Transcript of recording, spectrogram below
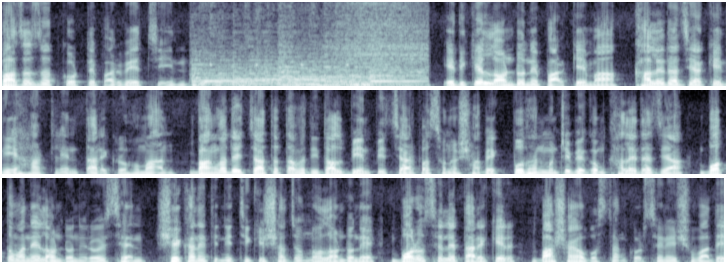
বাজারজাত করতে পারবে চীন। এদিকে লন্ডনে পার্কে মা খালেদা জিয়াকে নিয়ে হাঁটলেন তারেক রহমান। বাংলাদেশ জাতীয়তাবাদী দল বিএনপির চেয়ারপারসনের সাবেক প্রধানমন্ত্রী বেগম খালেদা জিয়া বর্তমানে লন্ডনে রয়েছেন। সেখানে তিনি চিকিৎসার জন্য লন্ডনে বড় ছেলে তারেকের বাসায় অবস্থান করছেন। এই সুবাদে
